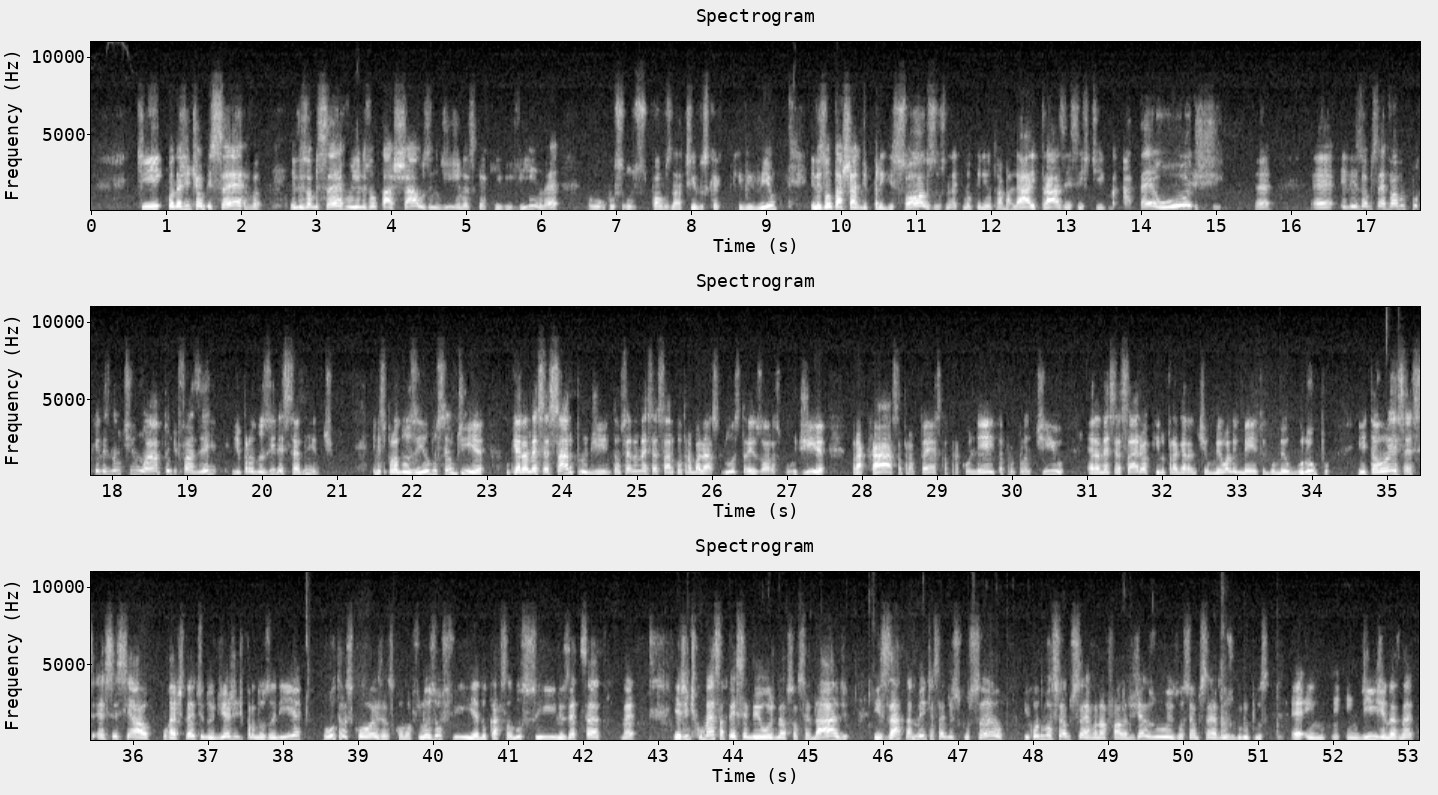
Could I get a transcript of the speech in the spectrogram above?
Que quando a gente observa, eles observam e eles vão taxar os indígenas que aqui viviam, né? os, os, povos nativos que, que viviam, eles vão taxar de preguiçosos, né, que não queriam trabalhar e trazem esse estigma até hoje, né, é, eles observavam porque eles não tinham o hábito de fazer, de produzir excedente. Eles produziam do seu dia, o que era necessário para o dia. Então, se era necessário que eu trabalhasse duas, três horas por dia para caça, para pesca, para colheita, para o plantio, era necessário aquilo para garantir o meu alimento e do meu grupo, então, isso é, é essencial. O restante do dia a gente produziria outras coisas, como a filosofia, a educação dos filhos, etc. Né? E a gente começa a perceber hoje na sociedade exatamente essa discussão e quando você observa na fala de Jesus, você observa os grupos é, indígenas, né,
